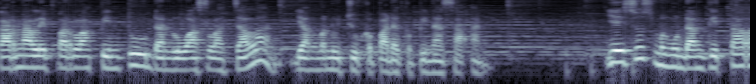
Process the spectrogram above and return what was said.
Karena lebarlah pintu dan luaslah jalan yang menuju kepada kebinasaan Yesus mengundang kita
